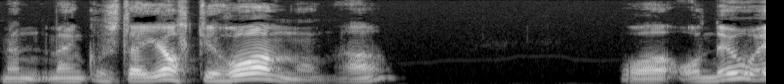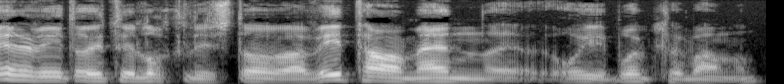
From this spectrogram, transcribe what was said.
Men, men hvordan kostar jag till hånden, ja. Og, og nå er vi ute i lukkelig støve. Vi tar menn og i bøyblemannen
